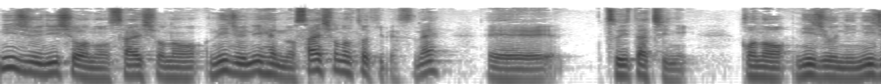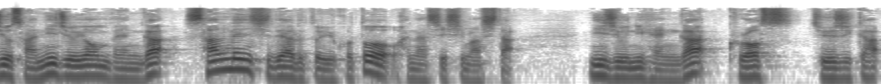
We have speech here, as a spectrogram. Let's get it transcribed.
22章の最初の22編の最初の時ですね、えー、1日にこの222324編が三連詩であるということをお話ししました。22編がクロス十字架、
